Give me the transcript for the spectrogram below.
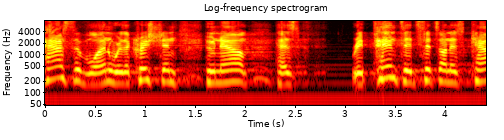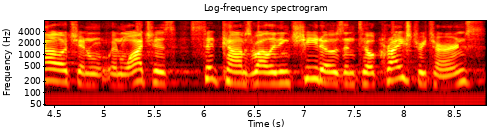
passive one where the Christian who now has repented sits on his couch and, and watches sitcoms while eating Cheetos until Christ returns.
